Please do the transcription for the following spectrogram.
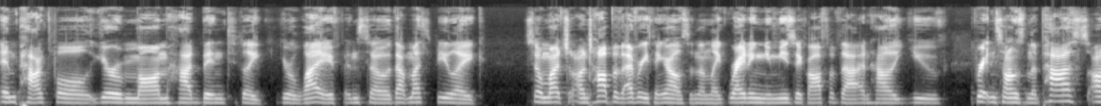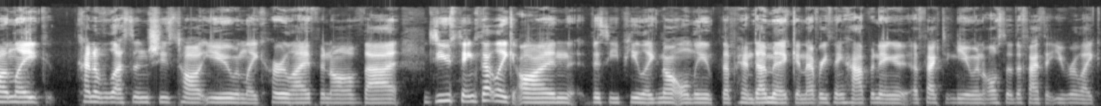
impactful your mom had been to like your life. And so that must be like so much on top of everything else. And then like writing new music off of that and how you've written songs in the past on like kind of lessons she's taught you and like her life and all of that. Do you think that like on this EP, like not only the pandemic and everything happening affecting you, and also the fact that you were like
